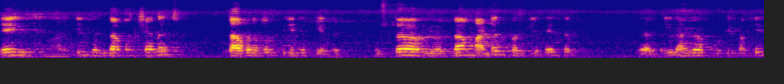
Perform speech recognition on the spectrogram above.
ते भारतीय जनता पक्षानंच ताबडतोब केलं. नुसतं योजना मांडत बसले ते तर तीन हजार कोटी म्हणजे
